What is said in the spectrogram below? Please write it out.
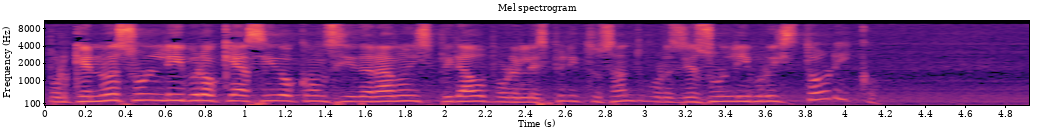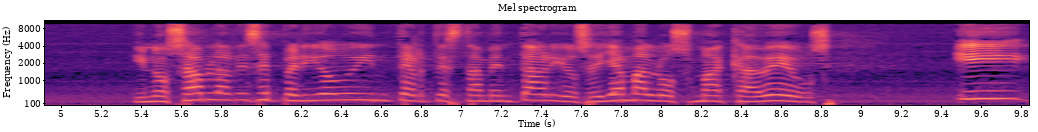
porque no es un libro que ha sido considerado inspirado por el Espíritu Santo, por eso es un libro histórico. Y nos habla de ese periodo intertestamentario, se llama los Macabeos. Y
